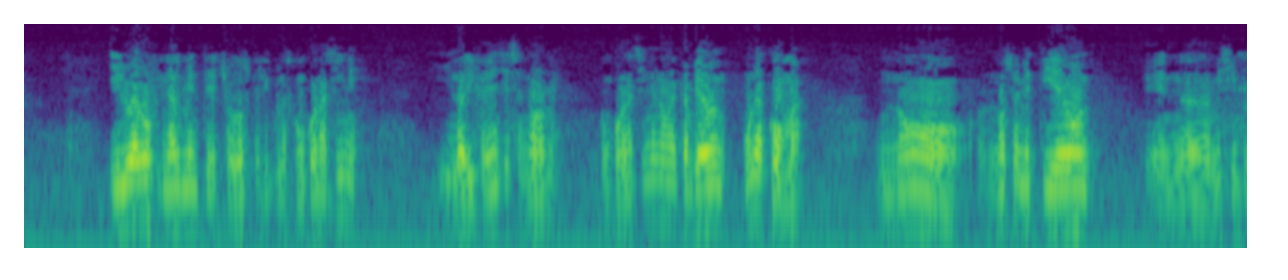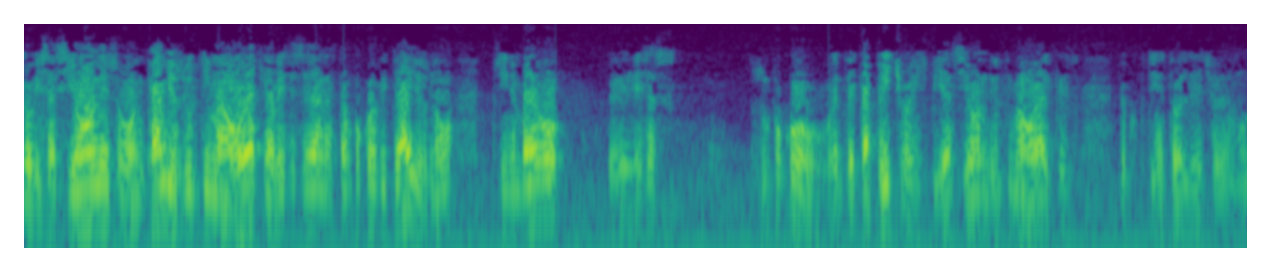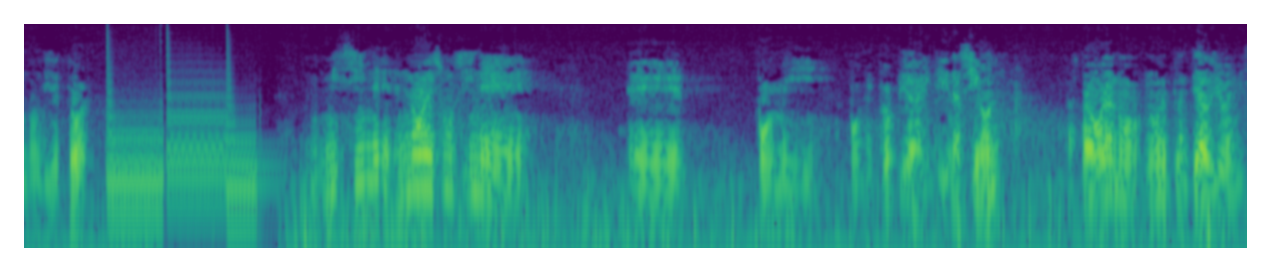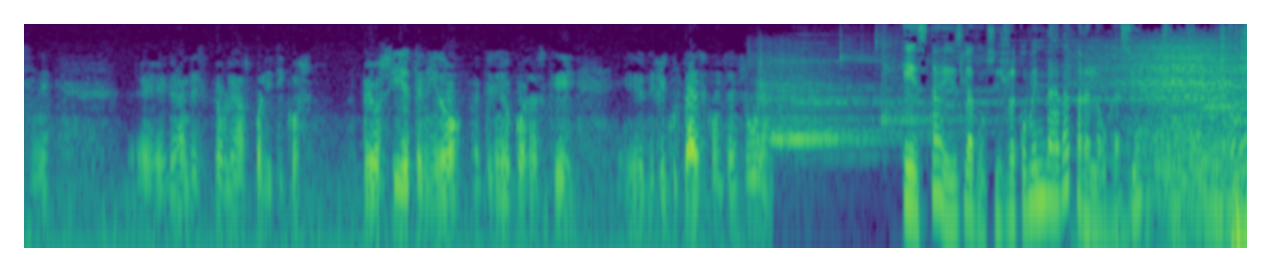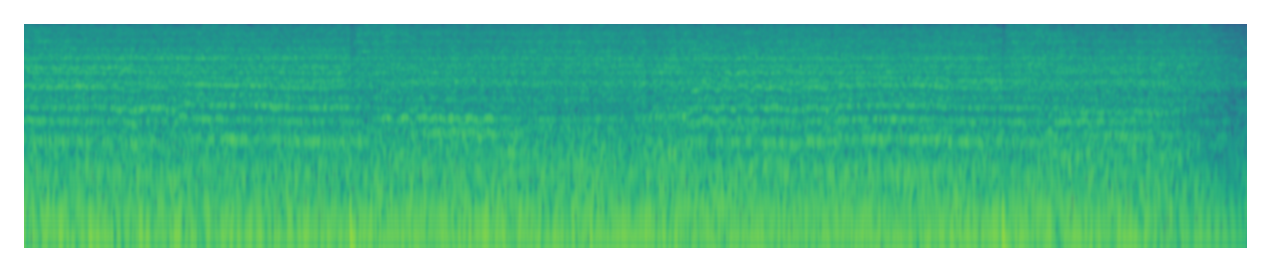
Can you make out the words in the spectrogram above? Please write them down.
y luego finalmente he hecho dos películas con Conacine y la diferencia es enorme. Con Conacine no me cambiaron una coma, no, no se metieron en uh, mis improvisaciones o en cambios de última hora que a veces eran hasta un poco arbitrarios, ¿no? Sin embargo, eh, esas, pues un poco entre capricho e inspiración de última hora, que es, yo creo que tiene todo el derecho del mundo un director. Mi cine no es un cine eh, por mi por mi propia inclinación. Hasta ahora no, no he planteado yo en mi cine eh, grandes problemas políticos pero sí he tenido, he tenido cosas que, eh, dificultades con censura. Esta es la dosis recomendada para la ocasión.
